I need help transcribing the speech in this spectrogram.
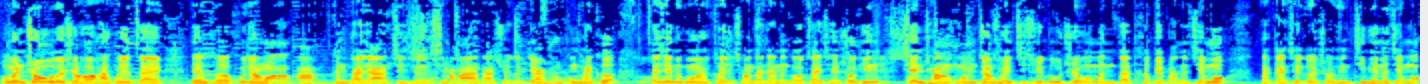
我们周五的时候还会在联合互讲网啊，跟大家进行喜马拉雅大学的第二堂公开课，在线的公开课，也希望大家能够在线收听。现场我们将会继续录制我们的特别版的节目。那感谢各位收听今天的节目，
